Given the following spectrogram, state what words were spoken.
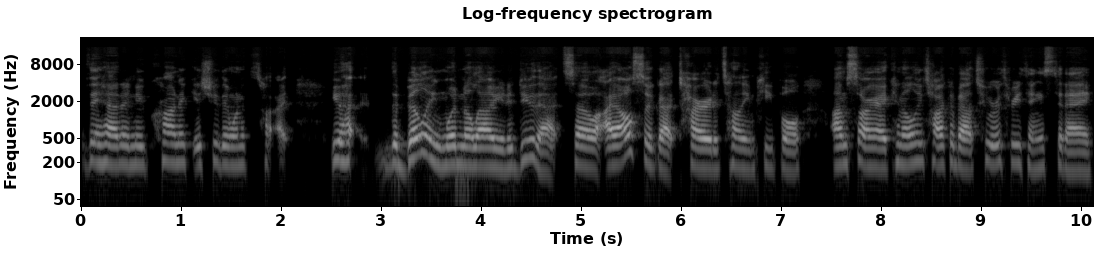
if they had a new chronic issue they wanted to talk, you ha- the billing wouldn't allow you to do that. So i also got tired of telling people i'm sorry i can only talk about two or three things today.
